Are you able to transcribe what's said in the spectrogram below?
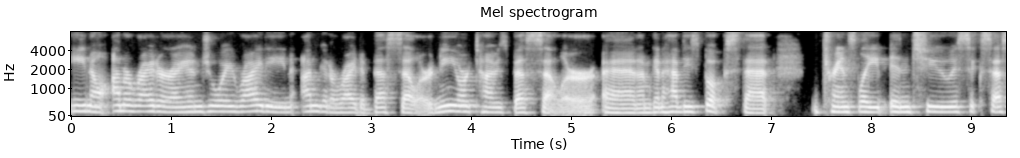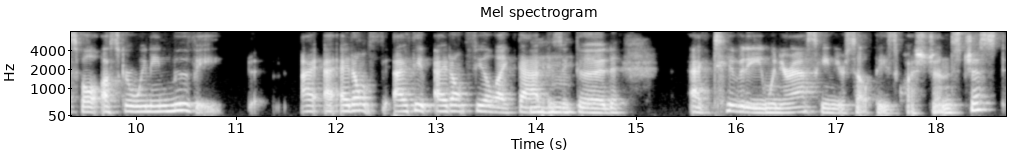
you know, I'm a writer. I enjoy writing. I'm going to write a bestseller, New York Times bestseller, and I'm going to have these books that translate into a successful Oscar winning movie. I, I, don't I think I don't feel like that mm-hmm. is a mm-hmm. good activity when you're asking yourself these questions. Just,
